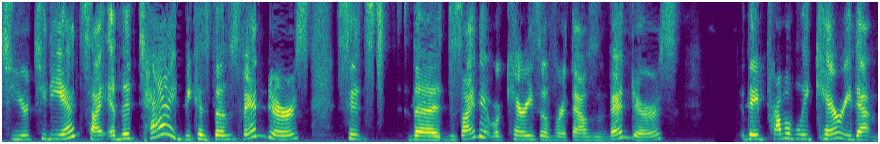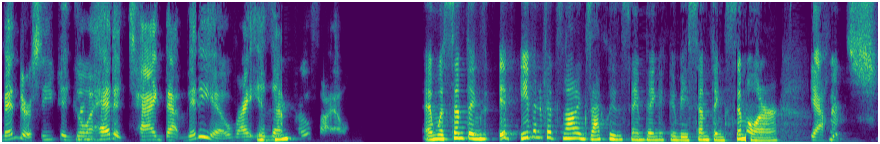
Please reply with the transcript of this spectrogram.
to your TDN site and then tag because those vendors, since the Design Network carries over a thousand vendors, they probably carry that vendor. So you can go ahead and tag that video right in that Mhm. profile. And with something, if, even if it's not exactly the same thing, it can be something similar. Yeah. Which,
